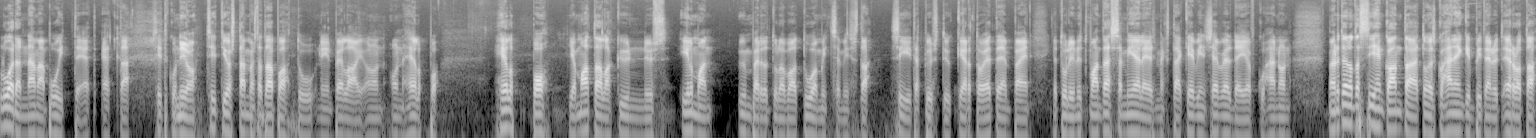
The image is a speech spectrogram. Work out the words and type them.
luoda nämä puitteet, että sit kun, sit jos tämmöistä tapahtuu, niin pelaaja on, on helppo, helppo ja matala kynnys ilman ympäriltä tulevaa tuomitsemista siitä pystyy kertoa eteenpäin. Ja tuli nyt vaan tässä mieleen esimerkiksi tämä Kevin Sheveldayoff, kun hän on, mä nyt en ota siihen kantaa, että olisiko hänenkin pitänyt erota,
